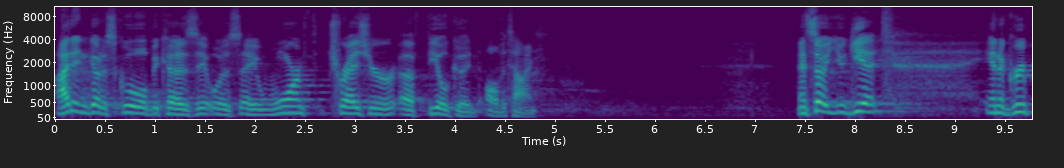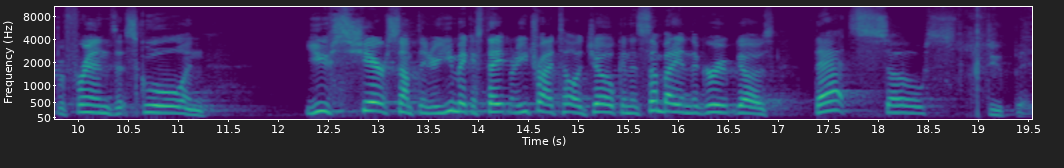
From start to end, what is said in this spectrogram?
I didn't go to school because it was a warmth treasure of feel good all the time. And so you get in a group of friends at school and you share something or you make a statement or you try to tell a joke, and then somebody in the group goes, That's so stupid.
